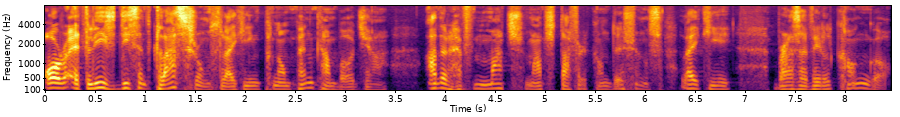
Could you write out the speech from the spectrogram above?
or at least decent classrooms, like in Phnom Penh, Cambodia. Other have much, much tougher conditions, like in Brazzaville, Congo.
